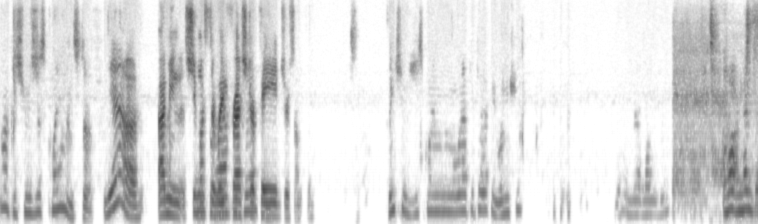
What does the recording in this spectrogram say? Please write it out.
Oh, because she was just claiming stuff. Yeah. I mean, she must have refreshed her page or something. I think she was just claiming in the Laffy Taffy, wasn't she? I don't remember.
